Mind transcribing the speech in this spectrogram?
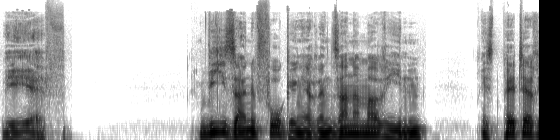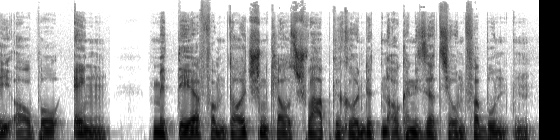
WEF. Wie seine Vorgängerin Sanna Marin ist Petteri Orpo eng mit der vom deutschen Klaus Schwab gegründeten Organisation verbunden.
